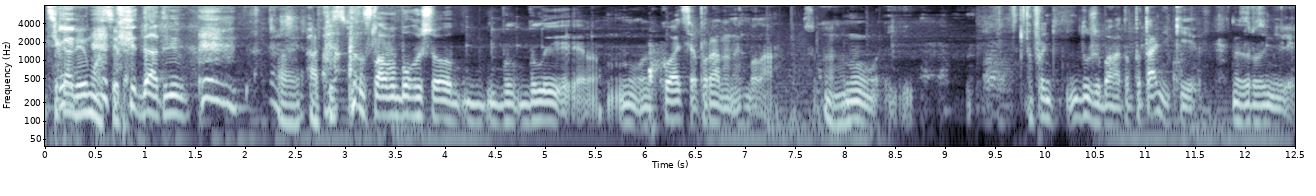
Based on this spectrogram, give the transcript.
Цікаві емоції. Да, тобі... а фіз... Слава Богу, що були ну, евакуація поранених була. Угу. Ну, і... Дуже багато питань, які незрозумілі.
